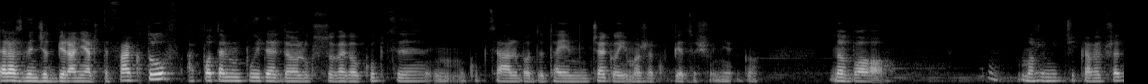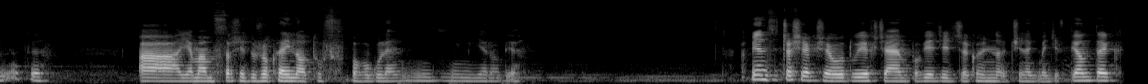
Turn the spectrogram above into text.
Teraz będzie odbieranie artefaktów, a potem pójdę do luksusowego kupcy, kupca albo do tajemniczego i może kupię coś u niego. No bo no, może mieć ciekawe przedmioty. A ja mam strasznie dużo klejnotów, bo w ogóle nic z nimi nie robię. A w międzyczasie, jak się ładuje, chciałem powiedzieć, że kolejny odcinek będzie w piątek.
